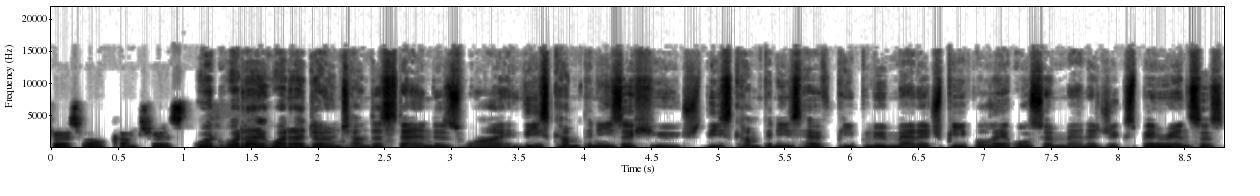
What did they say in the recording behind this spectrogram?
first world countries. What what I what I don't understand is why these companies are huge. These companies have people who manage people. They also manage experiences.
